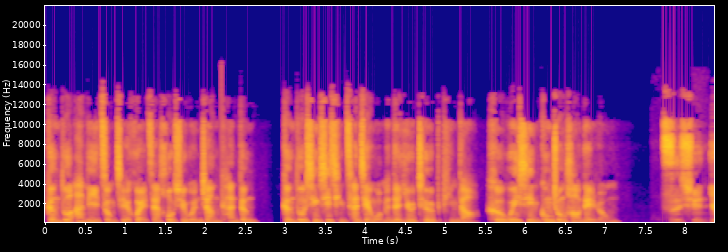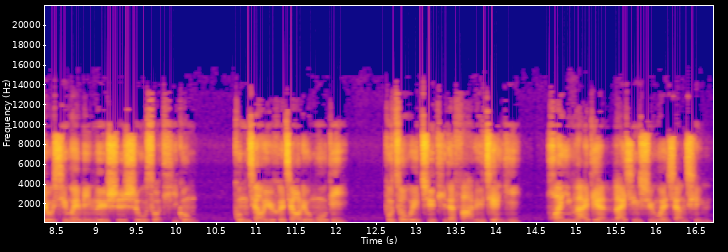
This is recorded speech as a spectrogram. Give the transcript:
更多案例总结会在后续文章刊登。更多信息请参见我们的 YouTube 频道和微信公众号内容。资讯由新为民律师事务所提供，供教育和交流目的，不作为具体的法律建议。欢迎来电来信询问详情。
